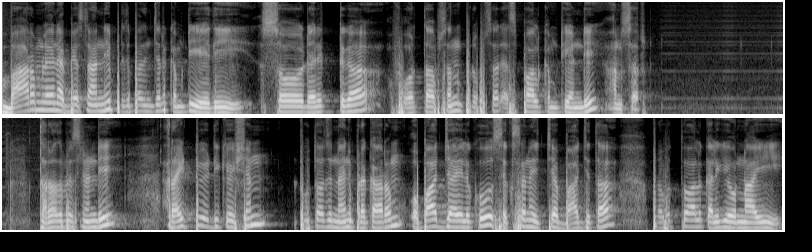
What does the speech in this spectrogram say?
భారం లేని అభ్యసనాన్ని ప్రతిపాదించిన కమిటీ ఏది? సో డైరెక్ట్గా fourth option professor Yashpal committee అండి ఆన్సర్. తర్వాత ప్రశ్న అండి. Right to education two thousand nine ప్రకారం ఉపాధ్యాయులకు శిక్షణ ఇచ్చే బాధ్యత ప్రభుత్వాలు కలిగి ఉన్నాయి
